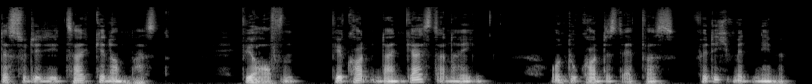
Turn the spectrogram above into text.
dass du dir die Zeit genommen hast. Wir hoffen, wir konnten deinen Geist anregen und du konntest etwas für dich mitnehmen.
